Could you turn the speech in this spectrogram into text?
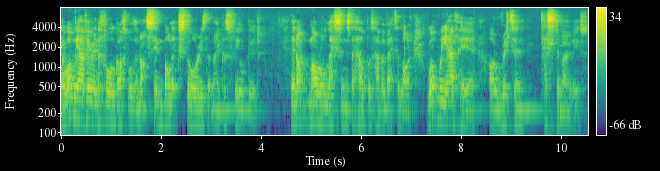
Now, what we have here in the four Gospels are not symbolic stories that make us feel good. They're not moral lessons to help us have a better life. What we have here are written testimonies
